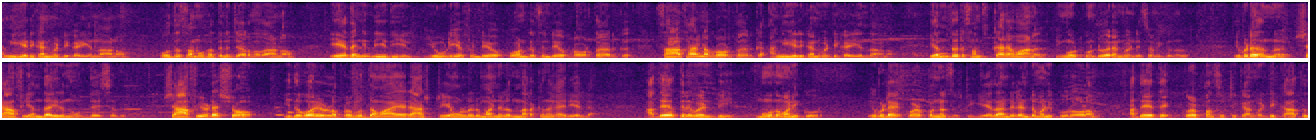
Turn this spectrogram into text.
അംഗീകരിക്കാൻ വേണ്ടി കഴിയുന്നതാണോ പൊതുസമൂഹത്തിന് ചേർന്നതാണോ ഏതെങ്കിലും രീതിയിൽ യു ഡി എഫിന്റെയോ കോൺഗ്രസിന്റെയോ പ്രവർത്തകർക്ക് സാധാരണ പ്രവർത്തകർക്ക് അംഗീകരിക്കാൻ വേണ്ടി കഴിയുന്നതാണോ എന്തൊരു സംസ്കാരമാണ് ഇങ്ങോട്ട് കൊണ്ടുവരാൻ വേണ്ടി ശ്രമിക്കുന്നത്? ഇവിടെ നിന്ന് ഷാഫി എന്തായിരുന്നു ഉദ്ദേശിച്ചത്? ഷാഫിയുടെ ഷോ ഇതുപോലെയുള്ള പ്രബുദ്ധമായ രാഷ്ട്രീയമുള്ളൊരു മണ്ണിലൊന്നും നടക്കുന്ന കാര്യമല്ല. അദ്ദേഹത്തിന് വേണ്ടി മൂന്ന് മണിക്കൂർ ഇവിടെ കുഴപ്പങ്ങൾ സൃഷ്ടിക്കുക. ഏതാണ്ട് രണ്ട് മണിക്കൂറോളം അദ്ദേഹത്തെ കുഴപ്പം സൃഷ്ടിക്കാൻ വേണ്ടി കാത്തു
